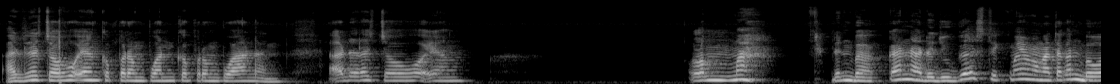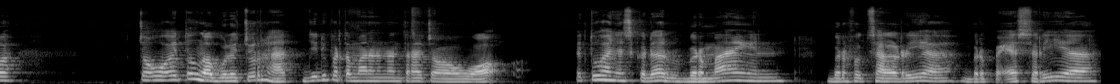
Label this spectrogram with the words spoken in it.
adalah cowok yang keperempuan keperempuanan, adalah cowok yang lemah dan bahkan ada juga stigma yang mengatakan bahwa cowok itu nggak boleh curhat. Jadi pertemanan antara cowok itu hanya sekedar bermain berfutsal ria berps ria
